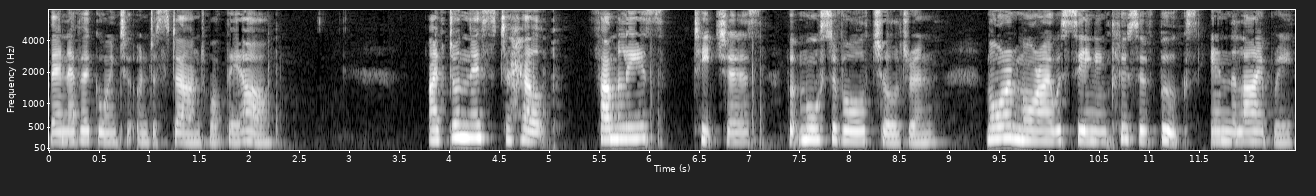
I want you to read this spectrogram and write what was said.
they're never going to understand what they are. I've done this to help families, teachers, but most of all children more and more I was seeing inclusive books in the library,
